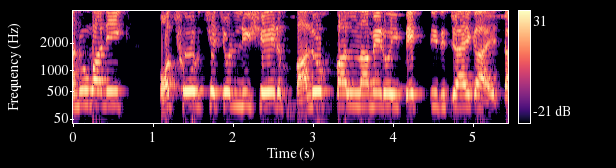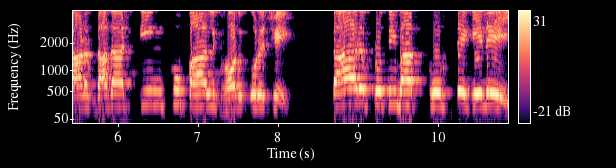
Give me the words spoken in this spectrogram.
আনুমানিক বছর ছেচল্লিশের বালক পাল নামের ওই ব্যক্তির জায়গায় তার দাদা টিঙ্কু পাল ঘর করেছে। তার প্রতিবাদ করতে গেলেই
